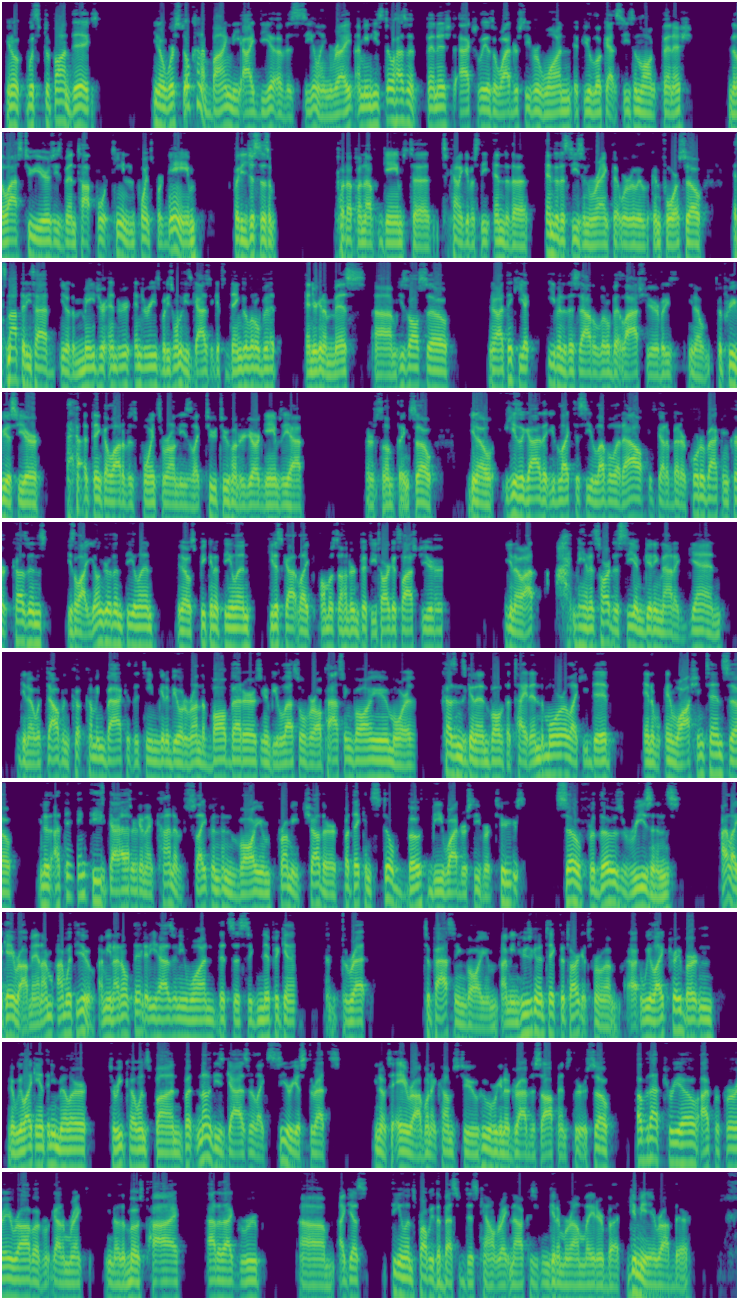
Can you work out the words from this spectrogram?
You know, with Stefon Diggs, you know, we're still kind of buying the idea of his ceiling, right? I mean, he still hasn't finished actually as a wide receiver one. If you look at season long finish, in the last two years, he's been top 14 in points per game, but he just doesn't put up enough games to, to kind of give us the end of the end of the season rank that we're really looking for. So it's not that he's had, you know, the major injuries, but he's one of these guys that gets dinged a little bit and you're going to miss. Um, he's also, you know, I think he evened this out a little bit last year, but he's, you know, the previous year, I think a lot of his points were on these like two 200 yard games he had or something. So, you know, he's a guy that you'd like to see level it out. He's got a better quarterback in Kirk Cousins. He's a lot younger than Thielen. You know, speaking of Thielen, he just got like almost 150 targets last year. You know, I, I man, it's hard to see him getting that again you know, with Dalvin Cook coming back, is the team going to be able to run the ball better? Is going to be less overall passing volume, or Cousins going to involve the tight end more like he did in in Washington? So, you know, I think these guys are going to kind of siphon volume from each other, but they can still both be wide receiver twos. So for those reasons, I like A Rob, man. I'm I'm with you. I mean, I don't think that he has anyone that's a significant threat to passing volume. I mean, who's going to take the targets from him? Uh, we like Trey Burton. You know, we like Anthony Miller, Tarik Cohen's fun, but none of these guys are like serious threats, you know, to A Rob when it comes to who we're going to drive this offense through. So of that trio, I prefer A Rob. I've got him ranked, you know, the most high out of that group. Um, I guess Thielen's probably the best discount right now because you can get him around later, but give me A Rob there.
